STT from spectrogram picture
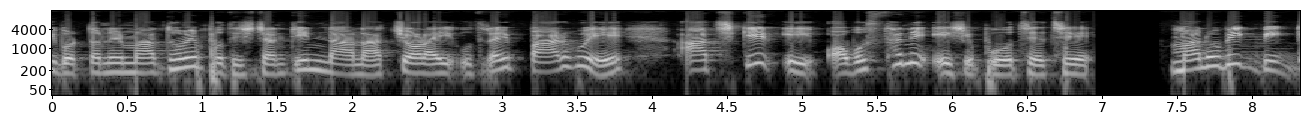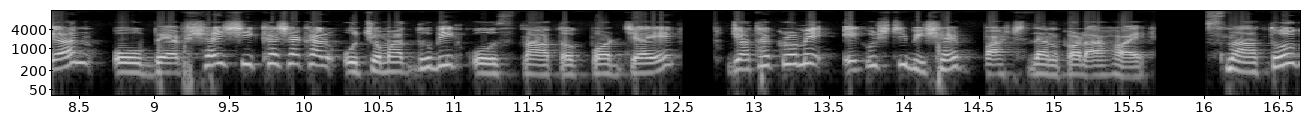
বিবর্তনের মাধ্যমে প্রতিষ্ঠানটির নানা চড়াই উতরাই পার হয়ে আজকের এই অবস্থানে এসে পৌঁছেছে। মানবিক বিজ্ঞান ও ব্যবসায় শিক্ষা শাখার উচ্চ মাধ্যমিক ও স্নাতক পর্যায়ে যথাক্রমে একুশটি বিষয়ে পাঠদান করা হয়। স্নাতক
